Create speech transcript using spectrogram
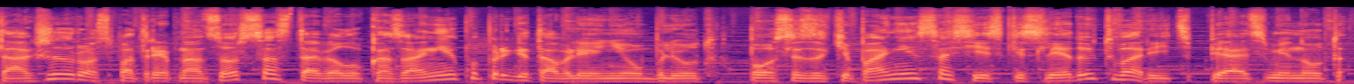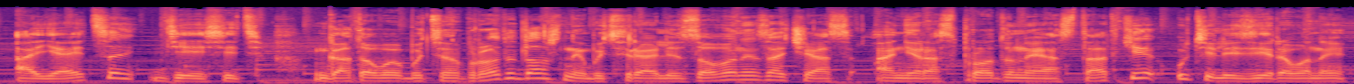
Также Роспотребнадзор составил указания по приготовлению блюд. После закипания сосиски следует варить 5 минут, а яйца – 10. Готовые бутерброды должны быть реализованы реализованы за час, а не распроданные остатки утилизированы.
